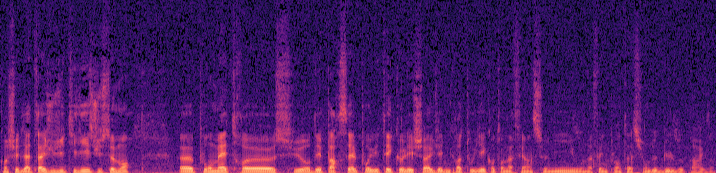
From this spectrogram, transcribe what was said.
Quand je fais de la taille, je les utilise justement pour mettre sur des parcelles pour éviter que les chats viennent gratouiller quand on a fait un semis ou on a fait une plantation de bulbes par exemple.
